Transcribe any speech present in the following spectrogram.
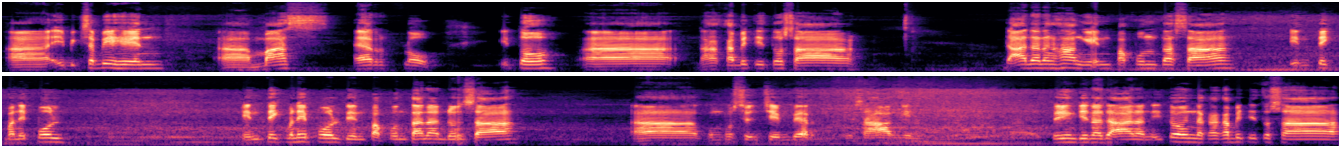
Ah, ibig sabihin, ah, mass airflow. Ito, ah, nakakabit ito sa daanan ng hangin papunta sa intake manifold. Intake manifold din papunta na doon sa ah, combustion chamber, sa hangin. Ito yung dinadaanan. Ito, nakakabit ito sa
